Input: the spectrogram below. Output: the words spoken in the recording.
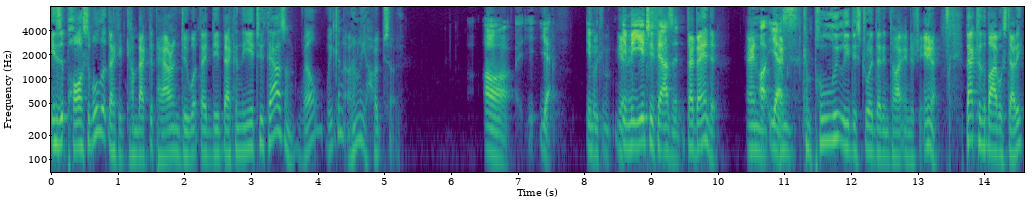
is it possible that they could come back to power and do what they did back in the year 2000? Well, we can only hope so. Oh, yeah. In We can- yeah. in the year two thousand. They banned it and, Uh, yes. and completely destroyed that entire industry. Anyway, back to the Bible study.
